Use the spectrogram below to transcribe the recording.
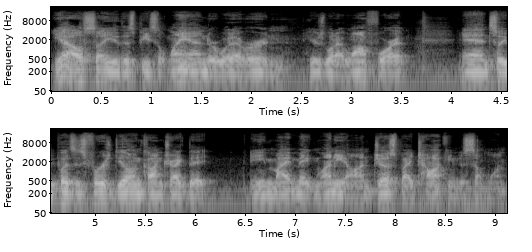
yeah, I'll sell you this piece of land or whatever, and here's what I want for it. And so he puts his first deal in contract that he might make money on just by talking to someone.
